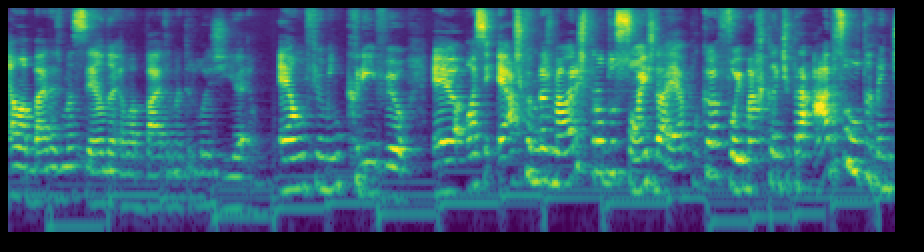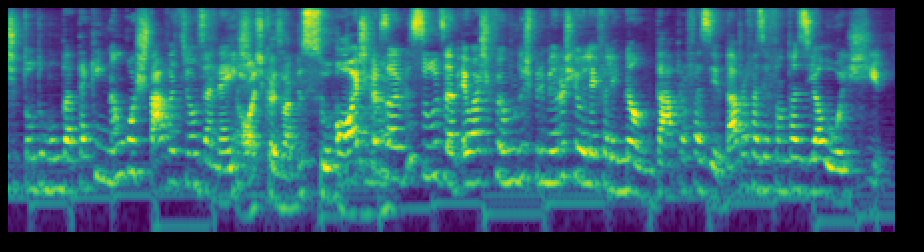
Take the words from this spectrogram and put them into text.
É uma baita de uma cena, é uma baita de uma trilogia. É um filme incrível. É, assim, é- acho que uma das maiores produções da época. Foi marcante pra absolutamente todo mundo, até quem não gostava de Senhor dos Anéis. Oscars absurdos. Oscars né? absurdos. Eu acho que foi um dos primeiros que eu olhei e falei: não, dá pra fazer, dá pra fazer fantasia hoje.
